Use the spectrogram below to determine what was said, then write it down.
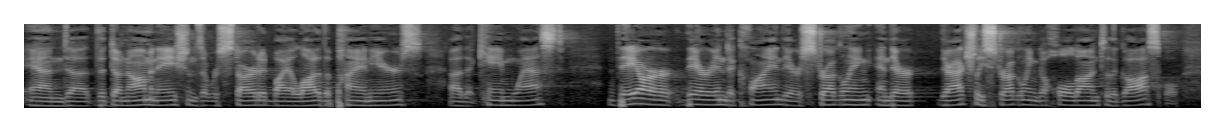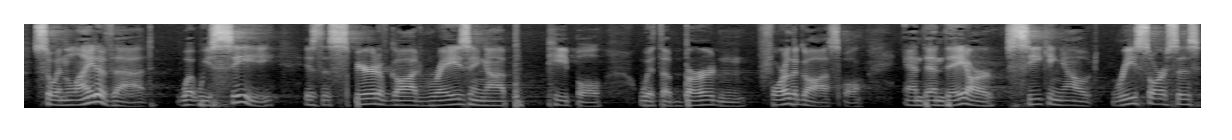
and uh, the denominations that were started by a lot of the pioneers uh, that came west they are, they are in decline, they are struggling, and they're, they're actually struggling to hold on to the gospel. So, in light of that, what we see is the Spirit of God raising up people with a burden for the gospel, and then they are seeking out resources,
